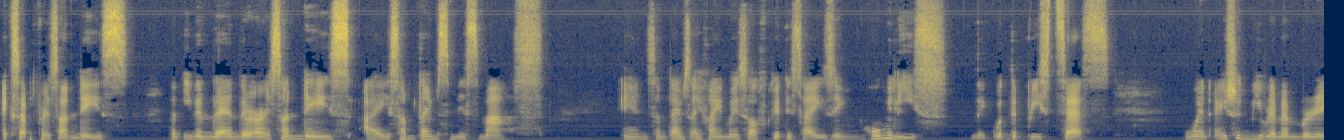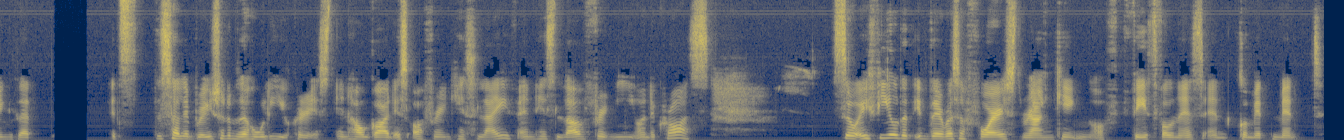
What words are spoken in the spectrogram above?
except for Sundays. But even then, there are Sundays I sometimes miss Mass. And sometimes I find myself criticizing homilies, like what the priest says, when I should be remembering that it's the celebration of the Holy Eucharist and how God is offering His life and His love for me on the cross. So I feel that if there was a forced ranking of faithfulness and commitment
